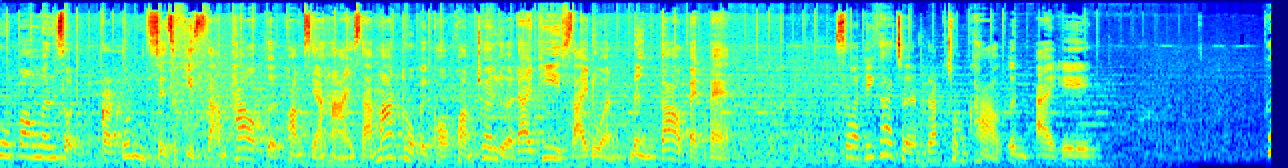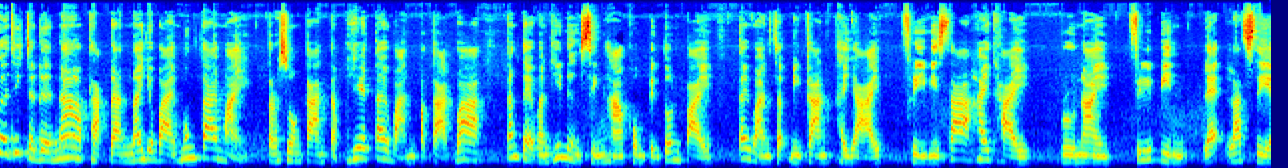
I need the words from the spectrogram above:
คูปองเงินสดกระตุ้นเศรษฐกิจ 3 เท่าเกิดความเสียหาย สามารถโทรไปขอความช่วยเหลือได้ที่สายด่วน 1988 สวัสดีค่ะเชิญรับชมข่าว NIA เพื่อที่จะเดินหน้าผลักดันนโยบายมุ่งใต้ใหม่ กระทรวงการต่างประเทศไต้หวันประกาศว่า ตั้งแต่วันที่ 1 สิงหาคมเป็นต้นไป ไต้หวันจะมีการขยายฟรีวีซ่าให้ไทยบรูไน ฟิลิปปินส์และรัสเซีย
